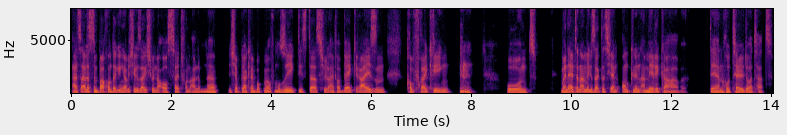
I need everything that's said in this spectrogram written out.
als alles den Bach runterging, habe ich ja gesagt, ich will eine Auszeit von allem. Ne? Ich habe gar keinen Bock mehr auf Musik, dies, das. Ich will einfach wegreisen, Kopf frei kriegen. Und meine Eltern haben mir gesagt, dass ich einen Onkel in Amerika habe, der ein Hotel dort hat.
